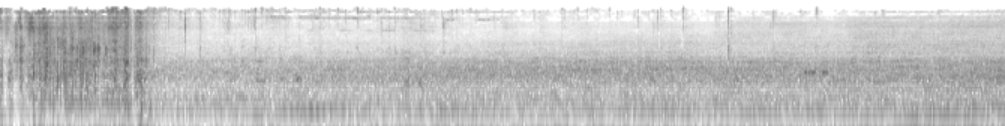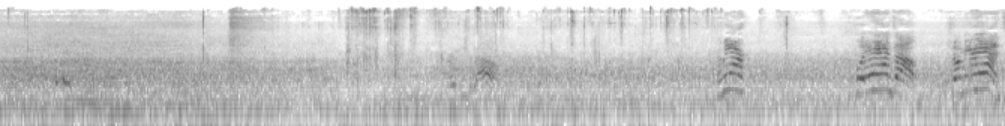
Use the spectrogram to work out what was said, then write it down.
eight Come here. Pull your hands out. Show me your hands.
